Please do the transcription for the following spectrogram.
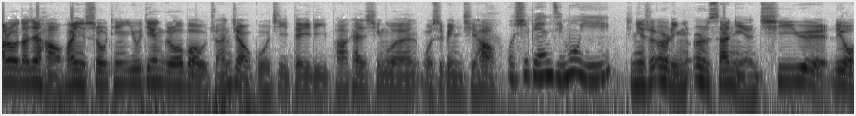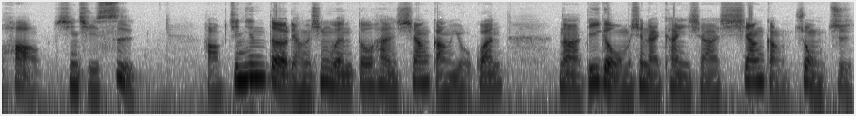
Hello，大家好，欢迎收听 UDN Global 转角国际 Daily Podcast 新闻，我是编辑七号，我是编辑木仪。今天是二零二三年七月六号，星期四。好，今天的两个新闻都和香港有关。那第一个，我们先来看一下香港众志。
